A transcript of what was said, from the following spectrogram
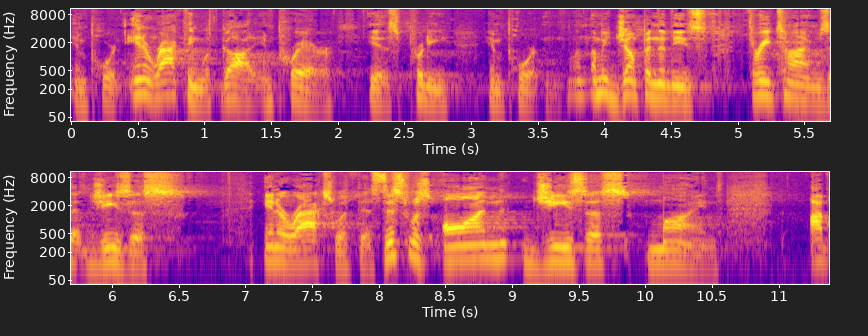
important. Interacting with God in prayer is pretty important. Let me jump into these three times that Jesus interacts with this. This was on Jesus' mind. I've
